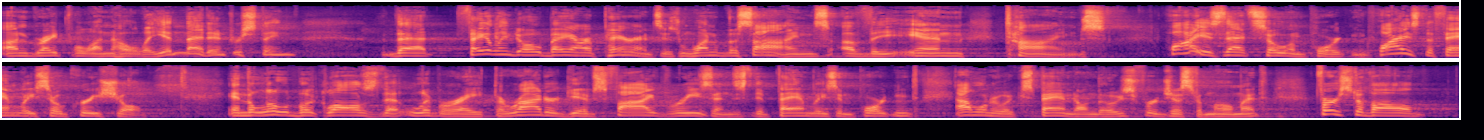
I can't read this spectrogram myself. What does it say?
ungrateful, unholy. Isn't that interesting? That failing to obey our parents is one of the signs of the end times. Why is that so important? Why is the family so crucial? In the little book, Laws That Liberate, the writer gives five reasons that family is important. I want to expand on those for just a moment. First of all,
